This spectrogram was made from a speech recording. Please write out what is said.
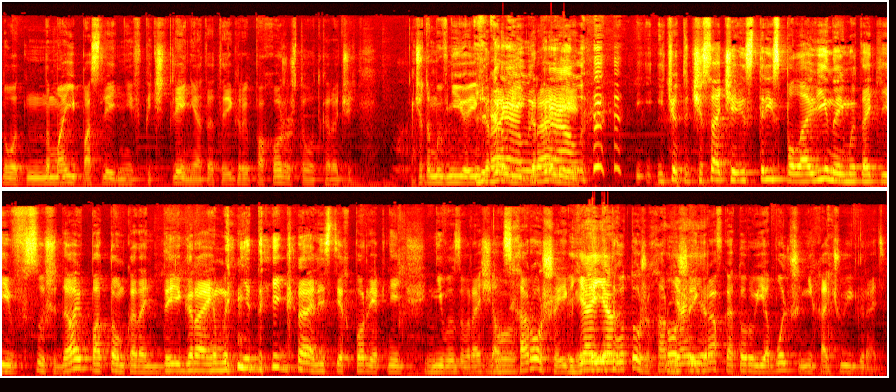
ну вот на мои последние впечатления от этой игры похоже, что вот, короче, что-то мы в нее играли, играл, играли. Играл. И, и что-то часа через три с половиной мы такие, слушай, давай потом когда-нибудь доиграем. Мы не доиграли, с тех пор я к ней не возвращался. Ну, хорошая игра. Я, это я, вот тоже хорошая я, игра, я... в которую я больше не хочу играть.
